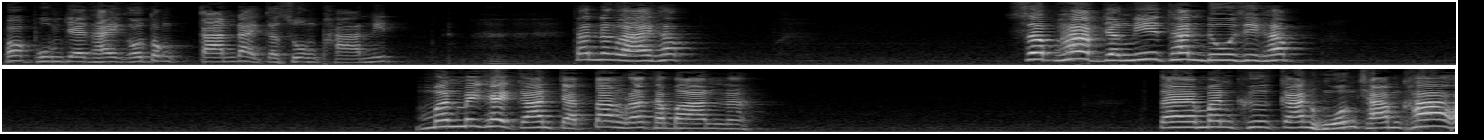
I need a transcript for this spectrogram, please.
เพราะภูมิใจไทยเขาต้องการได้กระทรวงพาณิชย์ ท่านทั้งหลายครับ สภาพอย่างนี้ท่านดูสิครับ มันไม่ใช่การจัดตั้งรัฐบาลนะ แต่มันคือการหวงชามข้าว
